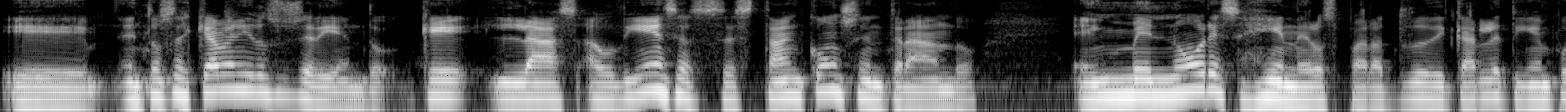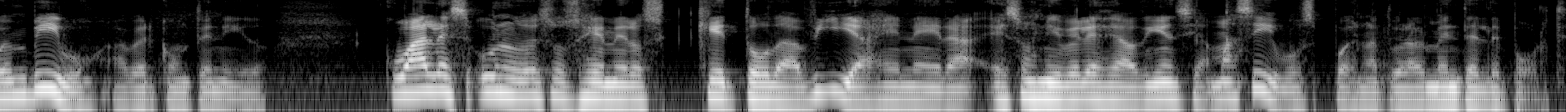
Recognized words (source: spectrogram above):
Eh, entonces, ¿qué ha venido sucediendo? Que las audiencias se están concentrando en menores géneros para tú dedicarle tiempo en vivo a ver contenido. ¿Cuál es uno de esos géneros que todavía genera esos niveles de audiencia masivos? Pues naturalmente el deporte.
